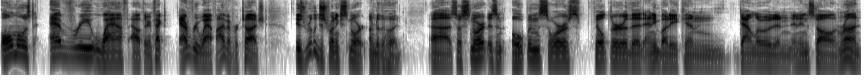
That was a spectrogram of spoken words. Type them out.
almost every WAF out there, in fact, every WAF I've ever touched, is really just running Snort under the hood. Uh, so Snort is an open source filter that anybody can download and, and install and run.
